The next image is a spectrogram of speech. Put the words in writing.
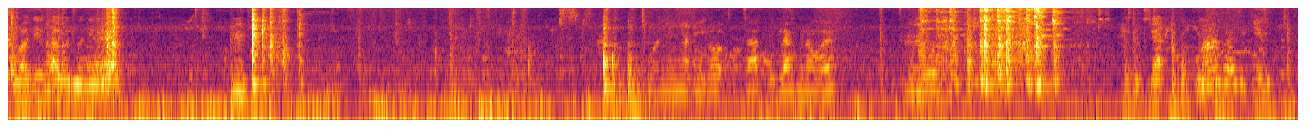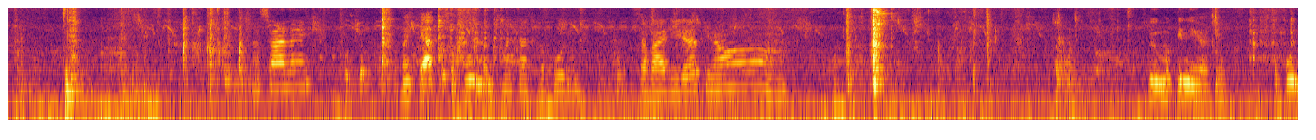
สบายที่ขายเป็นเหมือนเดียวเลยอืมสวยยังไงอีกแล้วจัดอีกแล้วพี่น้องเอ้ยก็จะจัดกับปุ่นมาเพื่อสิกินอาชาเลยมาจัดกับปุ่นมาจัดกระปุ่น สบายดีเด้อพี่น้องคือมากินนี่ค่ะจีกับปุ่น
